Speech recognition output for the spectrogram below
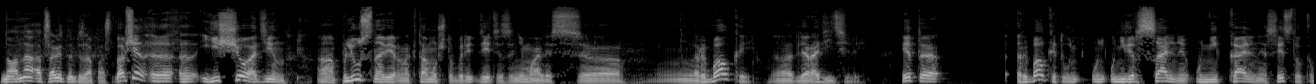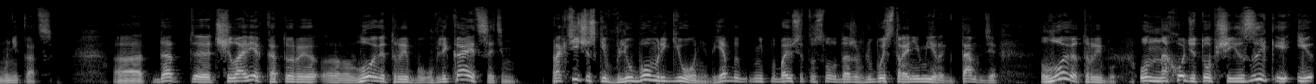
но она абсолютно безопасна. Вообще, э, э, еще один а, плюс, наверное, к тому, чтобы дети занимались э, рыбалкой для родителей, это рыбалка это универсальное, уникальное средство коммуникации. А, да, человек, который ловит рыбу, увлекается этим, практически в любом регионе, я бы не побоюсь этого слова, даже в любой стране мира, там, где ловят рыбу, он находит общий язык и, и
